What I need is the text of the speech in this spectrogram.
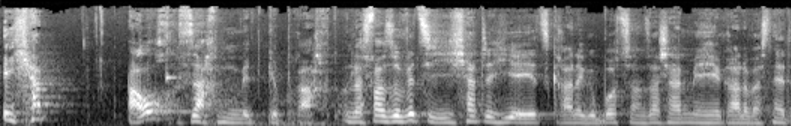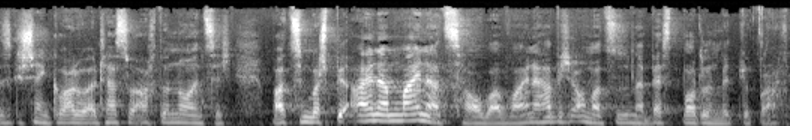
ich habe auch Sachen mitgebracht. Und das war so witzig. Ich hatte hier jetzt gerade Geburtstag und Sascha hat mir hier gerade was Nettes geschenkt. Guado Altasso 98. War zum Beispiel einer meiner Zauberweine, habe ich auch mal zu so einer Best Bottle mitgebracht.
